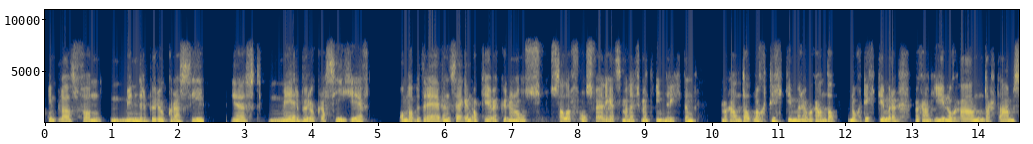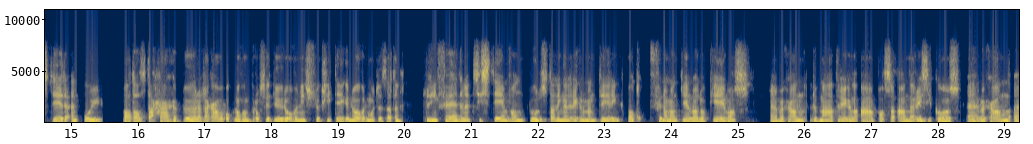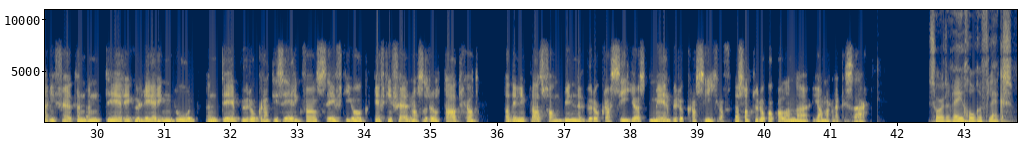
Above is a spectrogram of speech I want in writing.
in plaats van minder bureaucratie juist meer bureaucratie geeft omdat bedrijven zeggen, oké, we kunnen ons zelf ons veiligheidsmanagement inrichten, we gaan dat nog dichttimmeren, we gaan dat nog dichttimmeren, we gaan hier nog aandacht aan besteden. En oei, wat als dat gaat gebeuren, dan gaan we ook nog een procedure of een instructie tegenover moeten zetten. Dus in feite het systeem van doelstellingen en reglementering, wat fundamenteel wel oké was. We gaan de maatregelen aanpassen aan de risico's. We gaan eh, in feite een deregulering doen, een debureaucratisering van safety ook. Heeft in feite als resultaat gehad dat in plaats van minder bureaucratie juist meer bureaucratie gaf. Dat is natuurlijk ook wel een uh, jammerlijke zaak. Een soort regelreflex.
